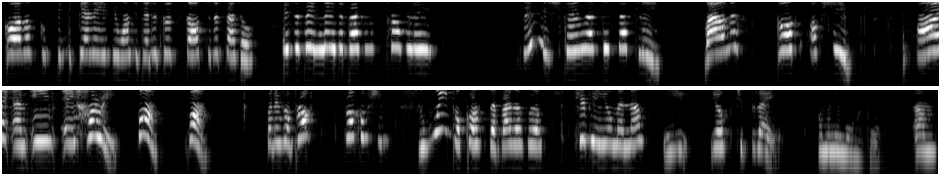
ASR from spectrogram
god of good beginnings, you want to get a good start to the battle. It's a bit late, the battle's probably finished. Can you wrap this up, please? Vileness, god of sheep. I am in a hurry. But if a block, flock of sheep sweep across the battlefield, tripping you men up, you, you're to blame. How many more are there? Um,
